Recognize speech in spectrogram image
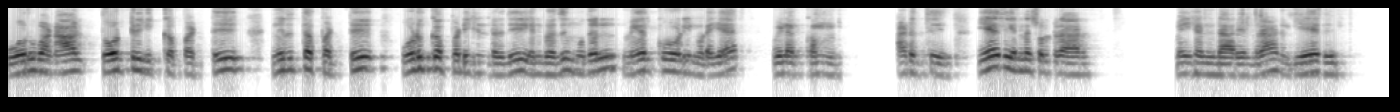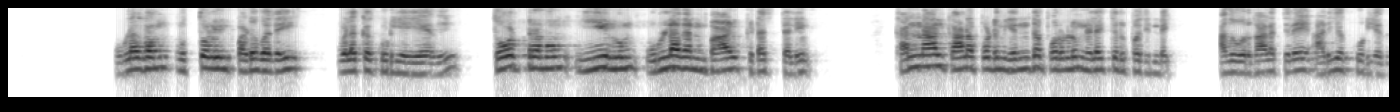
ஒருவனால் தோற்றுவிக்கப்பட்டு நிறுத்தப்பட்டு ஒடுக்கப்படுகின்றது என்பது முதல் மேற்கோளினுடைய விளக்கம். அடுத்து ஏது என்ன சொல்றார்? மெய்கண்டார் என்றால் ஏது? உலகம் முத்தொழில் படுவதை விளக்கக்கூடிய ஏது? தோற்றமும் ஈரும் உள்ளதன்பால் கிடத்தலின் கண்ணால் காணப்படும் எந்த பொருளும் நிலைத்திருப்பதில்லை. அது ஒரு காலத்திலே அழியக்கூடியது.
